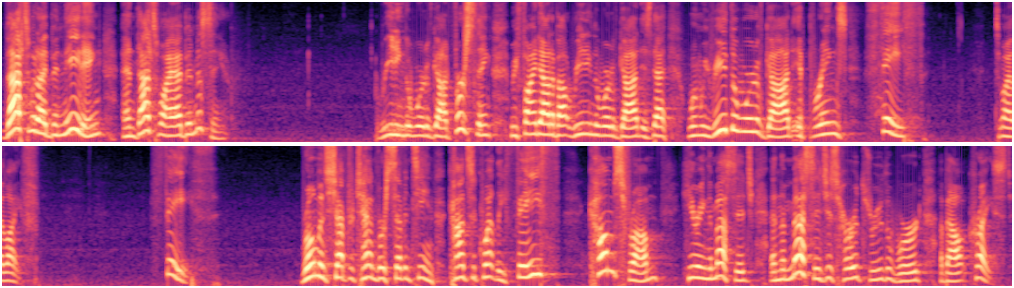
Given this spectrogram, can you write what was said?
That's what I've been needing, and that's why I've been missing it. Reading the Word of God. First thing we find out about reading the Word of God is that when we read the Word of God, it brings faith to my life. faith. Romans chapter 10, verse 17. Consequently, faith comes from hearing the message, and the message is heard through the word about Christ.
